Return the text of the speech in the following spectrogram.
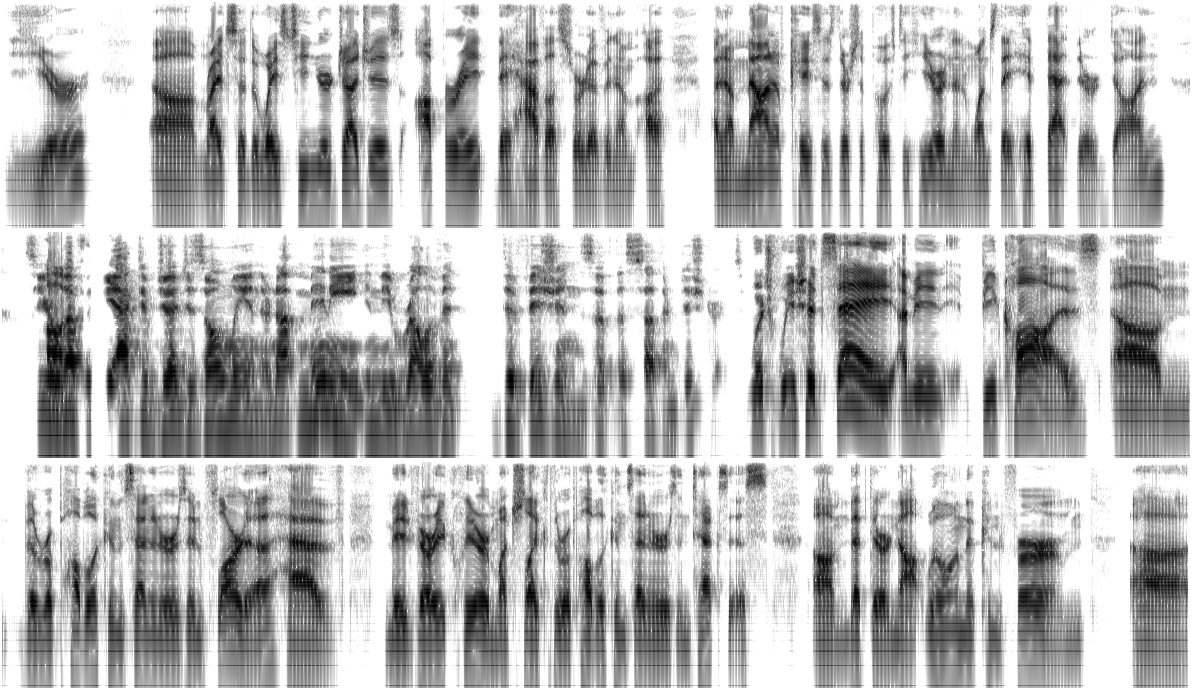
year. Um, right, so the way senior judges operate, they have a sort of an, um, a, an amount of cases they're supposed to hear, and then once they hit that, they're done. So you're um, left with the active judges only, and they're not many in the relevant divisions of the Southern District. Which we should say, I mean, because um, the Republican senators in Florida have made very clear, much like the Republican senators in Texas, um, that they're not willing to confirm. Uh,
